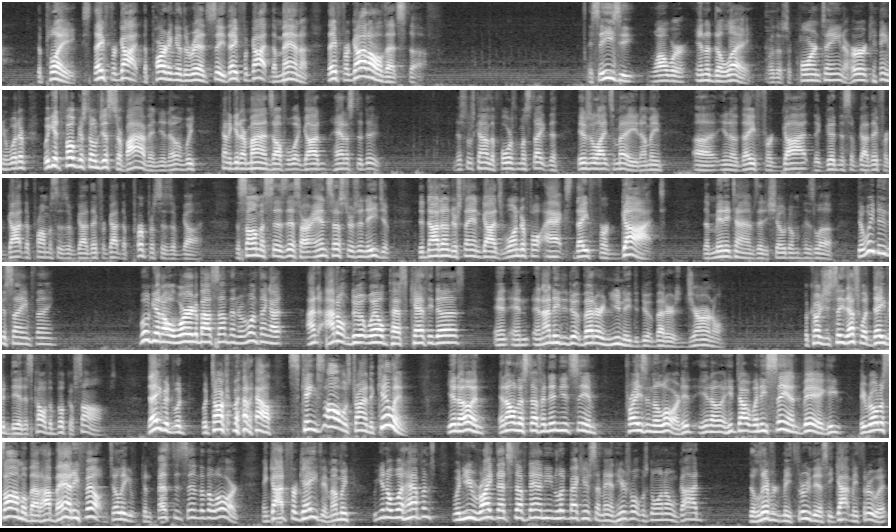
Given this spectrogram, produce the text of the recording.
the plagues. They forgot the parting of the Red Sea. They forgot the manna. They forgot all that stuff. It's easy while we're in a delay, whether it's a quarantine, a hurricane, or whatever. We get focused on just surviving, you know, and we kind of get our minds off of what God had us to do. This was kind of the fourth mistake the Israelites made. I mean, uh, you know, they forgot the goodness of God. They forgot the promises of God. They forgot the purposes of God. The psalmist says this Our ancestors in Egypt did not understand God's wonderful acts. They forgot the many times that He showed them His love. Do we do the same thing? We'll get all worried about something. And one thing I, I, I don't do it well, Pastor Kathy does and, and, and I need to do it better, and you need to do it better, is journal. Because you see, that's what David did. It's called the book of Psalms. David would, would talk about how King Saul was trying to kill him, you know, and, and all this stuff, and then you'd see him praising the Lord. You know, he talked when he sinned big. He he wrote a psalm about how bad he felt until he confessed his sin to the Lord, and God forgave him. I mean, you know what happens when you write that stuff down? You can look back here and say, "Man, here's what was going on. God delivered me through this. He got me through it.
